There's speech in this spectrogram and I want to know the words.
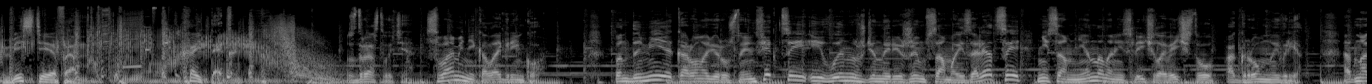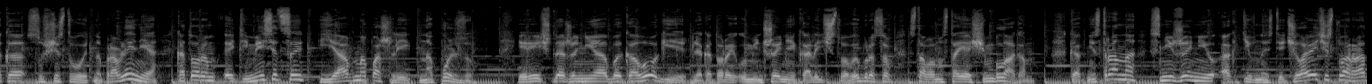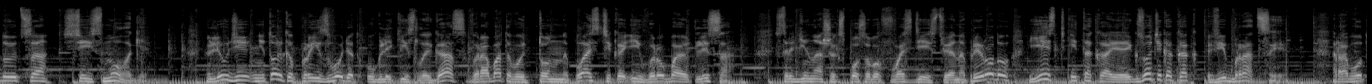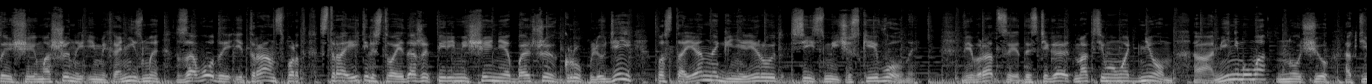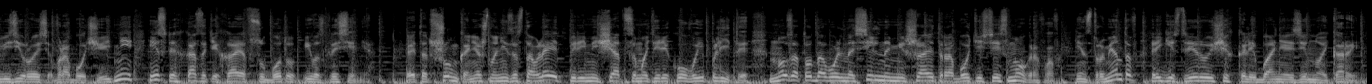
Вести FM. Эм. Хай-тек. Здравствуйте, с вами Николай Гринько. Пандемия коронавирусной инфекции и вынужденный режим самоизоляции, несомненно, нанесли человечеству огромный вред. Однако существуют направления, которым эти месяцы явно пошли на пользу. И речь даже не об экологии, для которой уменьшение количества выбросов стало настоящим благом. Как ни странно, снижению активности человечества радуются сейсмологи – Люди не только производят углекислый газ, вырабатывают тонны пластика и вырубают леса. Среди наших способов воздействия на природу есть и такая экзотика, как вибрации – Работающие машины и механизмы, заводы и транспорт, строительство и даже перемещение больших групп людей постоянно генерируют сейсмические волны. Вибрации достигают максимума днем, а минимума ночью, активизируясь в рабочие дни и слегка затихая в субботу и воскресенье. Этот шум, конечно, не заставляет перемещаться материковые плиты, но зато довольно сильно мешает работе сейсмографов, инструментов, регистрирующих колебания земной коры.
